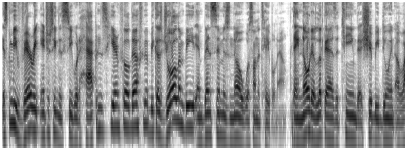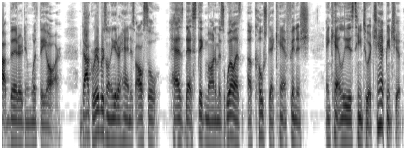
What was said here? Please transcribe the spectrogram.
it's going to be very interesting to see what happens here in Philadelphia because Joel Embiid and Ben Simmons know what's on the table now. They know they're looked at as a team that should be doing a lot better than what they are. Doc Rivers, on the other hand, is also has that stigma on him as well as a coach that can't finish and can't lead his team to a championship.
